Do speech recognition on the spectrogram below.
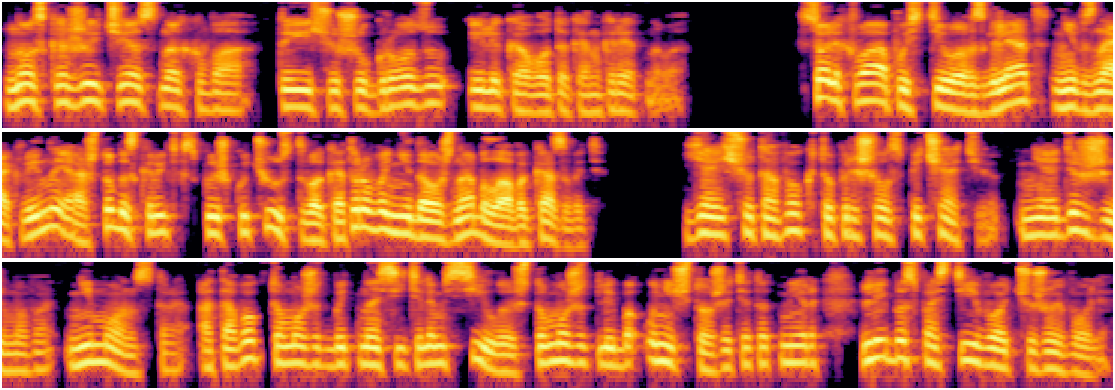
Но скажи честно, Хва, ты ищешь угрозу или кого-то конкретного?» Сольхва опустила взгляд не в знак вины, а чтобы скрыть вспышку чувства, которого не должна была выказывать. «Я ищу того, кто пришел с печатью, не одержимого, не монстра, а того, кто может быть носителем силы, что может либо уничтожить этот мир, либо спасти его от чужой воли.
